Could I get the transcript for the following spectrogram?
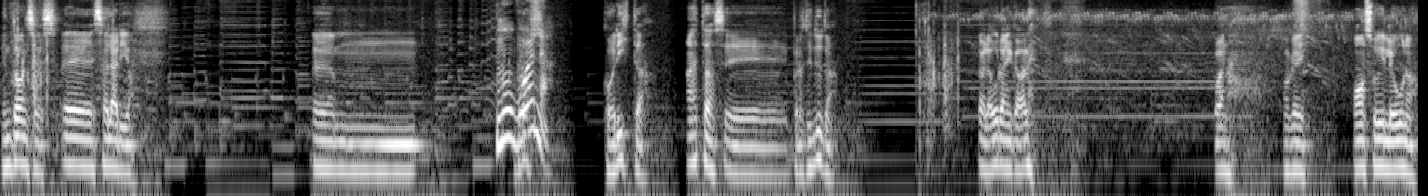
Entonces, eh, salario. Em, Muy buena. corista. Ah, esta es eh, prostituta. La labura en el cabaret. Bueno, ok. Vamos a subirle uno.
